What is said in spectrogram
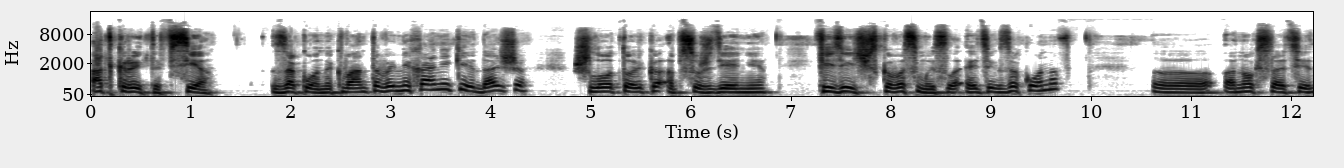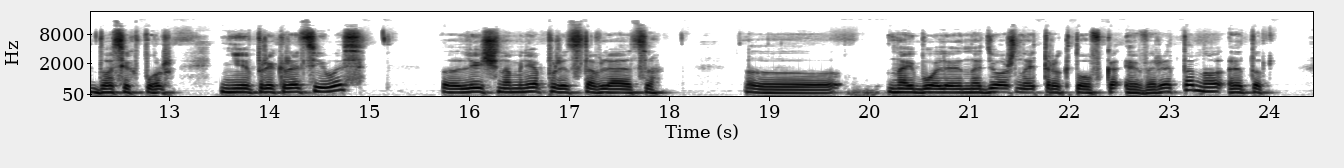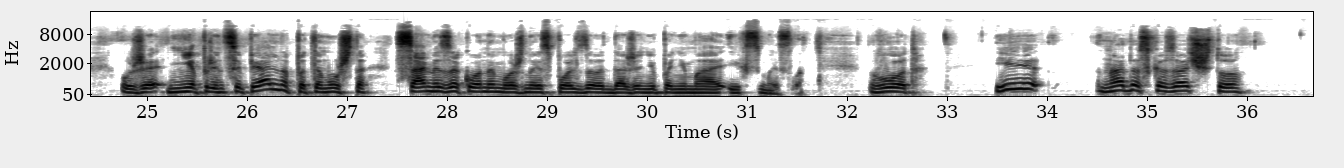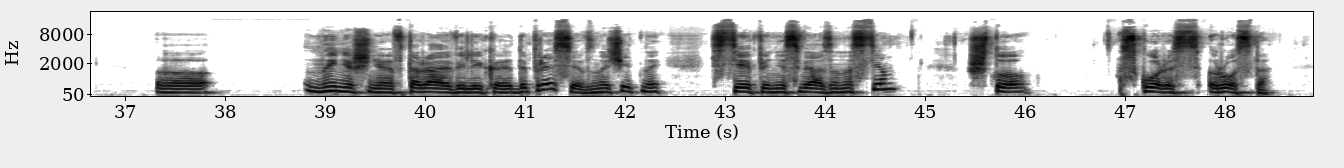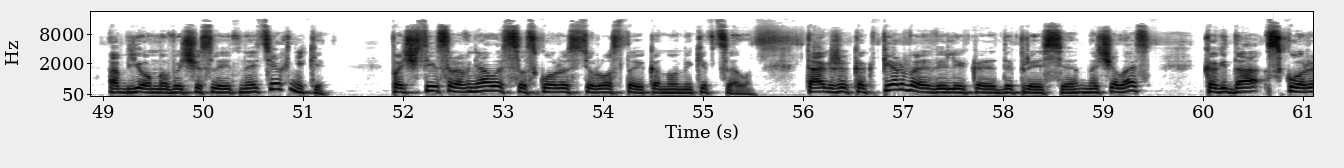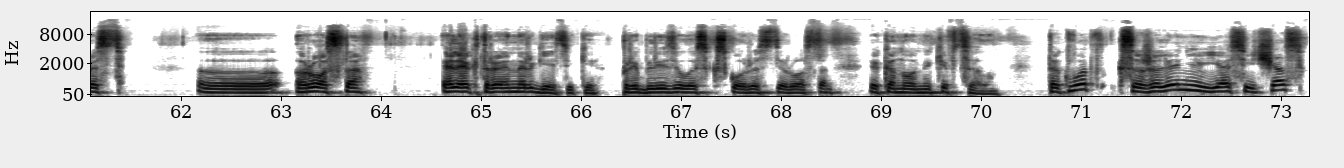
открыты все законы квантовой механики, и дальше шло только обсуждение физического смысла этих законов. Э, оно, кстати, до сих пор не прекратилось. Э, лично мне представляется э, наиболее надежной трактовка Эверетта, но это уже не принципиально, потому что сами законы можно использовать, даже не понимая их смысла. Вот. И надо сказать, что э, нынешняя Вторая Великая депрессия в значительной степени связана с тем, что скорость роста объема вычислительной техники почти сравнялась со скоростью роста экономики в целом. Так же, как Первая Великая депрессия началась, когда скорость э, роста электроэнергетики приблизилась к скорости роста экономики в целом. Так вот, к сожалению, я сейчас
